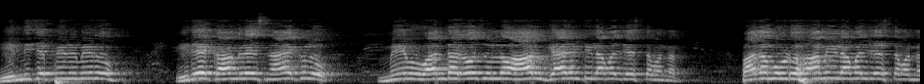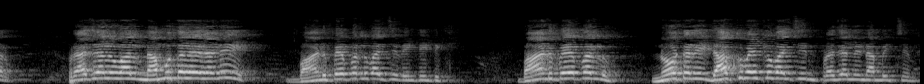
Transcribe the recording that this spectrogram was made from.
ఎన్ని చెప్పారు మీరు? ఇదే కాంగ్రెస్ నాయకులు మేము వంద రోజుల్లో ఆరు గ్యారంటీలు అమలు చేస్తామన్నారు. పదమూడు హామీలు అమలు చేస్తామన్నారు. ప్రజలు వాళ్ళు నమ్ముతలేరని బాండ్ పేపర్లు పంచింది ఇంటింటికి. బాండ్ పేపర్లు నోటరీ డాక్యుమెంట్లు పంచింది ప్రజల్ని నమ్మించింది.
